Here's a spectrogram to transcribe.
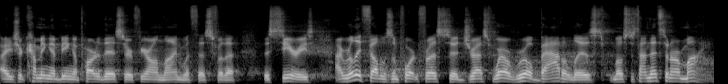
as you're coming and being a part of this, or if you're online with us for the, the series, I really felt it was important for us to address where a real battle is most of the time. That's in our mind.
